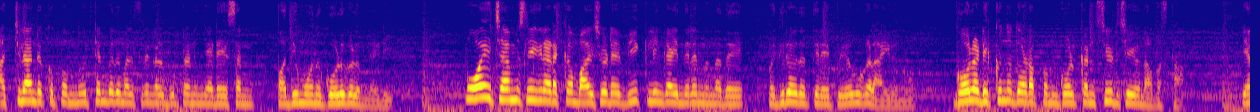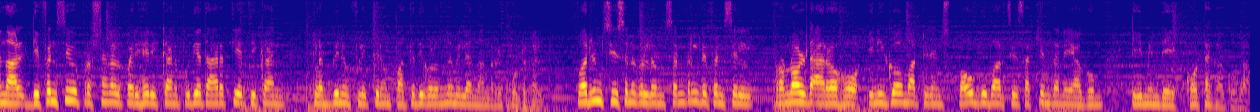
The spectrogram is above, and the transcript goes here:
അറ്റ്ലാന്റക്കൊപ്പം നൂറ്റൻപത് മത്സരങ്ങൾ ബുട്ടണിഞ്ഞ എഡേസൺ പതിമൂന്ന് ഗോളുകളും നേടി. പോയ ചാമ്പ്യൻസ് ലീഗിലടക്കം ബാഴ്സയുടെ വീക്ക് ലിങ്കായി നിലനിന്നത് പ്രതിരോധത്തിലെ പിഴവുകളായിരുന്നു. ഗോളടിക്കുന്നതോടൊപ്പം ഗോൾ കൺസീഡ് ചെയ്യുന്ന അവസ്ഥ. എന്നാൽ ഡിഫൻസീവ് പ്രശ്നങ്ങൾ പരിഹരിക്കാൻ പുതിയ താരത്തെ എത്തിക്കാൻ ക്ലബിനും ഫ്ലിക്കിനും പദ്ധതികളൊന്നുമില്ലെന്നാണ് റിപ്പോർട്ടുകൾ. വരും സീസണുകളിലും സെൻട്രൽ ഡിഫൻസിൽ Ronald Araujo Inigo Martinez Pau Cubarsi സഖ്യം തന്നെയാകും ടീമിന്റെ കോട്ടകാക്കുക.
